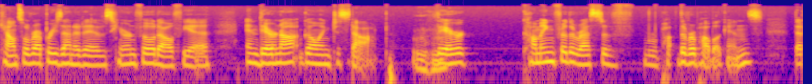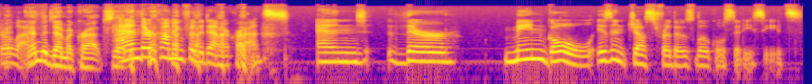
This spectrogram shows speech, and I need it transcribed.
council representatives here in Philadelphia, and they're not going to stop. Mm-hmm. They're coming for the rest of Repu- the Republicans that are left. and the Democrats. That, and they're coming for the Democrats. And their main goal isn't just for those local city seats.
